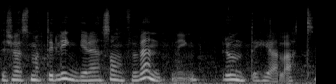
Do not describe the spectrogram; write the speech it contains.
det känns som att det ligger en sån förväntning runt det hela. Att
